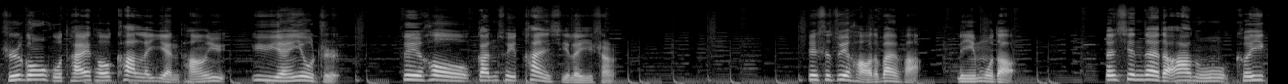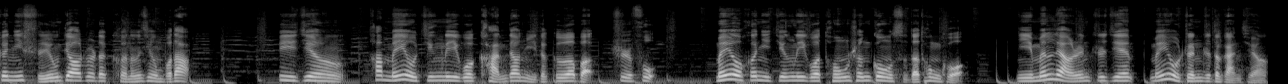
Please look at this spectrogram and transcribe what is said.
石公虎抬头看了一眼唐玉，欲言又止，最后干脆叹息了一声：“这是最好的办法。”李牧道：“但现在的阿奴可以跟你使用吊坠的可能性不大。”毕竟他没有经历过砍掉你的胳膊弑父，没有和你经历过同生共死的痛苦，你们两人之间没有真挚的感情。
